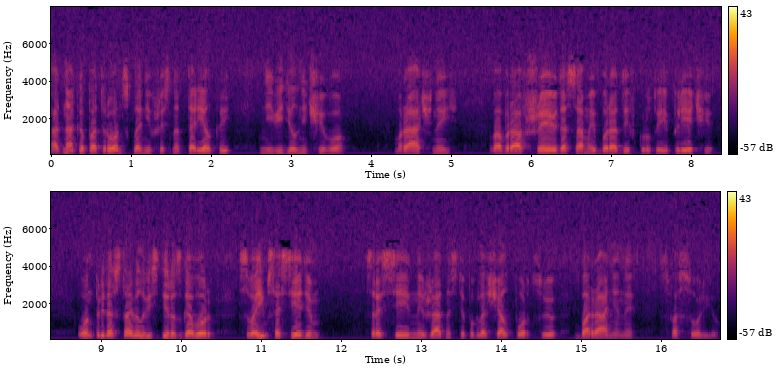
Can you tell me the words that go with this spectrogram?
однако патрон, склонившись над тарелкой, не видел ничего. Мрачный, вобрав шею до самой бороды в крутые плечи, он предоставил вести разговор своим соседям, с рассеянной жадностью поглощал порцию баранины с фасолью.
